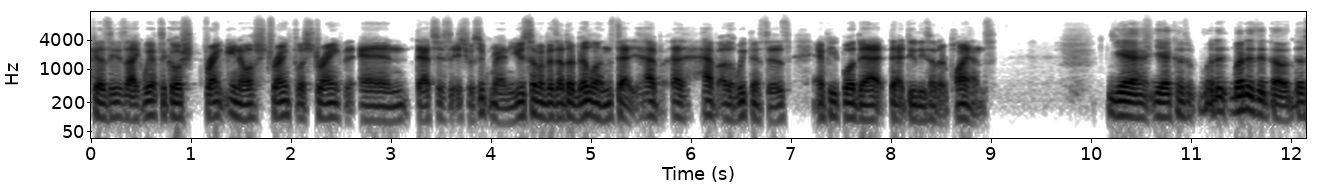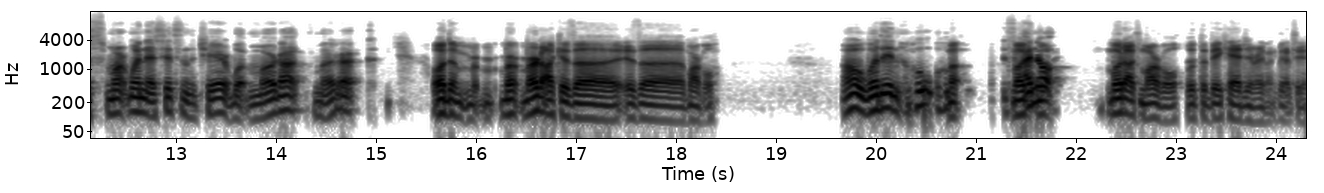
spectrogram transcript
because he's like we have to go strength you know strength with strength and that's just the issue with Superman. Use some of his other villains that have that have other weaknesses and people that that do these other plans. Yeah, yeah, because what is, what is it though? The smart one that sits in the chair, what MODOK? MODOK? Well, the Mur- Mur- MODOK is a is a Marvel. Oh, what in who? who Mo- Mo- I know. MODOK's Marvel with the big head and everything like that too.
